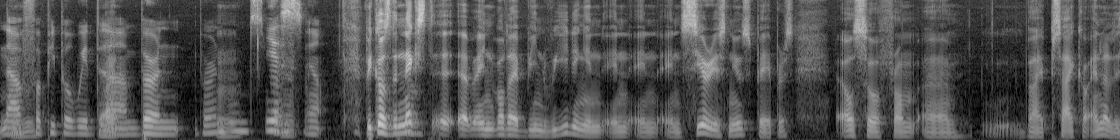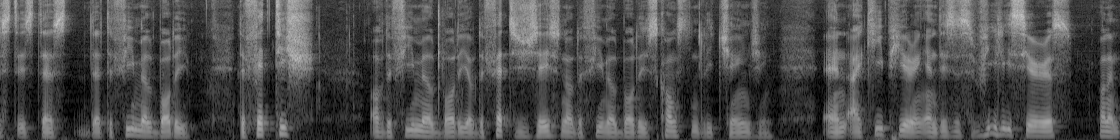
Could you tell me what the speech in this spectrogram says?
now Mhm. for people with Right. um, burn burn Mhm. wounds. Yes. burns, Yeah. Because the next, uh, uh, in what I've been reading in, in, in, in serious newspapers, also from um, by psychoanalysts, is this, that the female body, the fetish of the female body, of the fetishization of the female body is constantly changing. And I keep hearing, and this is really serious, what I'm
